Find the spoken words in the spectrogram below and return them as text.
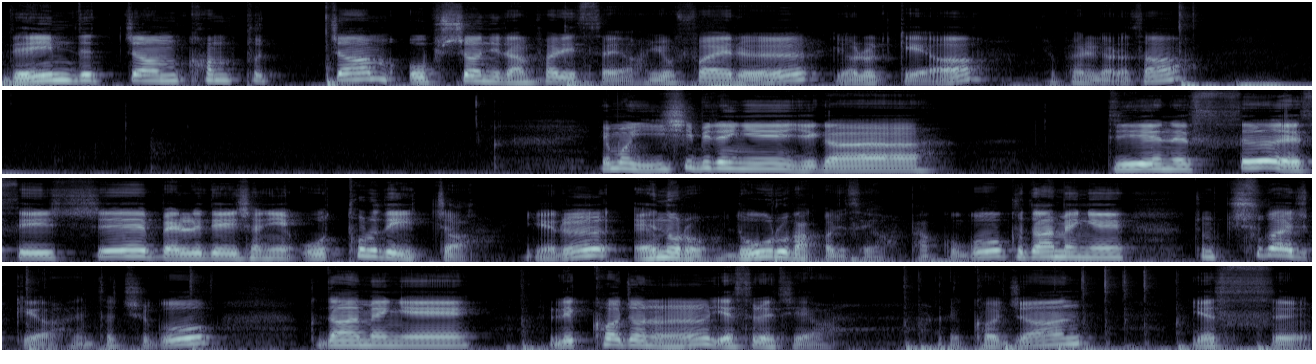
named.conf.option이란 파일이 있어요. 이 파일을 열을게요. 이 파일을 열어서 뭐 21행에 얘가 DNS, SH, 밸리데이션이 오토로 돼 있죠. 얘를 NO로, NO로 바꿔주세요. 바꾸고 그 다음 행에 좀 추가해 줄게요. 엔터 치고 그 다음 행에 recursion을 yes로 해주세요. recursion yes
